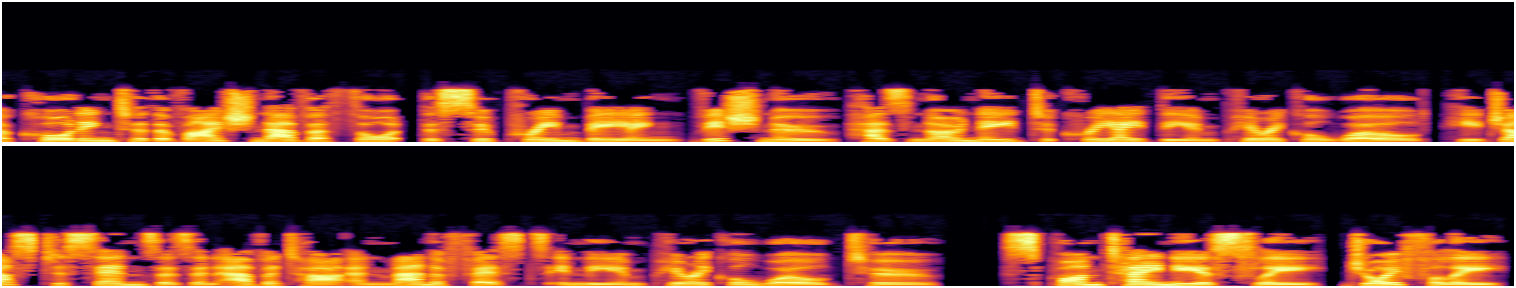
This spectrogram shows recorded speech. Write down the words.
According to the Vaishnava thought, the Supreme Being Vishnu has no need to create the empirical world, he just descends as an avatar and manifests in the empirical world to spontaneously, joyfully,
